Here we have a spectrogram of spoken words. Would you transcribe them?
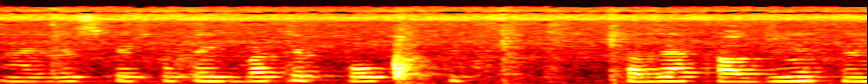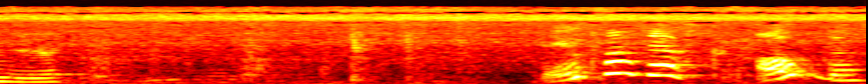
Aí eu esqueço que eu tenho que bater pouco. Fazer a caldinha primeiro. Tem que fazer a calda?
